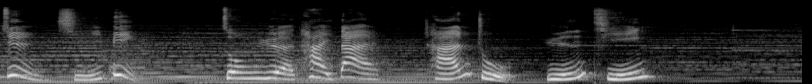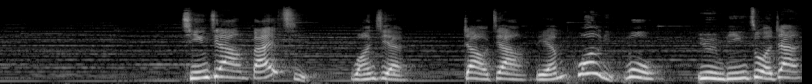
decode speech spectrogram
郡齐并。宗岳太代，禅主云亭。秦将白起、王翦，赵将廉颇、李牧，运兵作战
